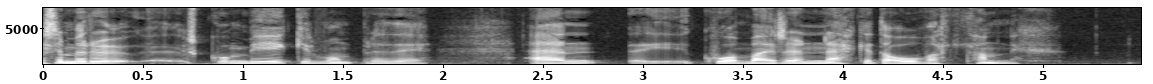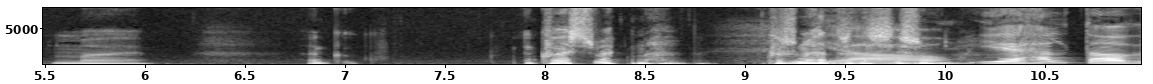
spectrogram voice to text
Sem eru sko mikil vonbreiði en eh, koma í rauninni ekkert á óvart þannig. Nei, en, en hvers vegna? Hvers vegna heldur þetta sé svo? Já, ég held að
